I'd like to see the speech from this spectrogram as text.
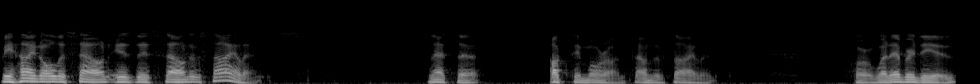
behind all the sound is this sound of silence. And that's a oxymoron, sound of silence. Or whatever it is,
